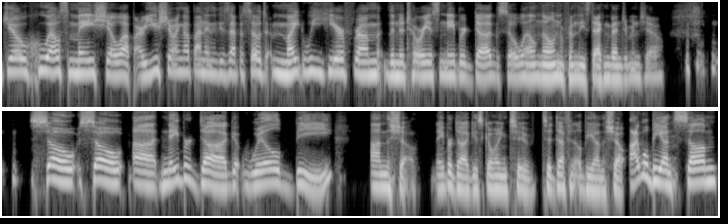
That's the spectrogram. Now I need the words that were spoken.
Joe. Who else may show up? Are you showing up on any of these episodes? Might we hear from the notorious neighbor Doug, so well known from the Stacking Benjamin show? So so uh neighbor Doug will be on the show. Neighbor Doug is going to to definitely be on the show. I will be on some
